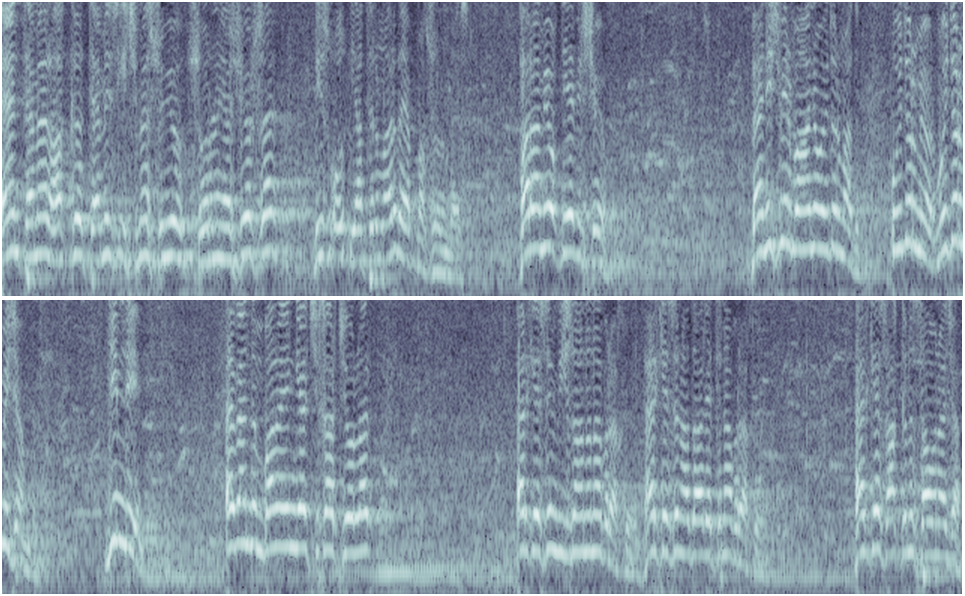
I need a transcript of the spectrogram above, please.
en temel hakkı temiz içme suyu sorunu yaşıyorsa biz o yatırımları da yapmak zorundayız. Param yok diye bir şey yok. Ben hiçbir bahane uydurmadım. Uydurmuyorum, uydurmayacağım da. Dimdiyim. Efendim bana engel çıkartıyorlar. Herkesin vicdanına bırakıyorum. Herkesin adaletine bırakıyorum. Herkes hakkını savunacak.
